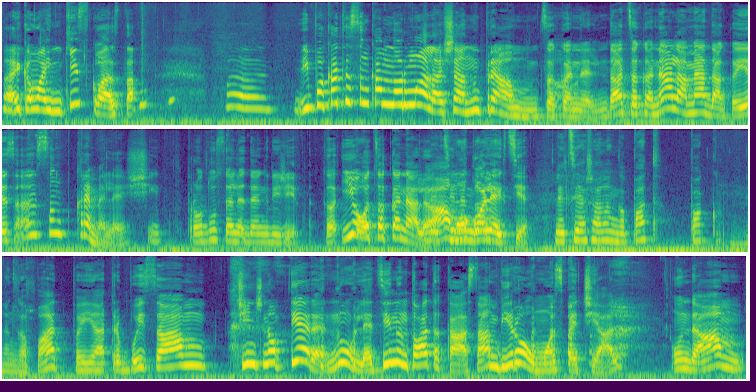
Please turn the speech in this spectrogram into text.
Hai că m-ai închis cu asta. Din păcate sunt cam normal așa, nu prea am țăcăneli. Da, țăcăneala mea dacă e, sunt cremele și produsele de îngrijire. Că e o țăcăneală, le am lângă, o colecție. Le ții așa lângă pat? Pac? Lângă pat? Păi ar trebui să am cinci noptiere. nu, le țin în toată casa, în birou în mod special, unde am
